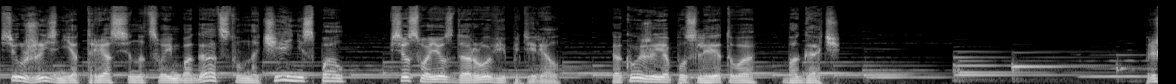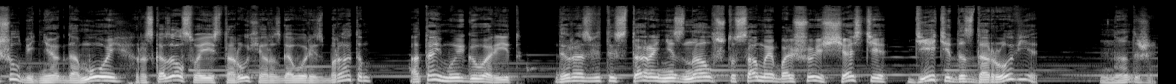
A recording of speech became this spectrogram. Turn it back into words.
Всю жизнь я трясся над своим богатством, ночей не спал — все свое здоровье потерял. Какой же я после этого богач? Пришел бедняк домой, рассказал своей старухе о разговоре с братом, а та ему и говорит, «Да разве ты, старый, не знал, что самое большое счастье – дети да здоровье?» «Надо же,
